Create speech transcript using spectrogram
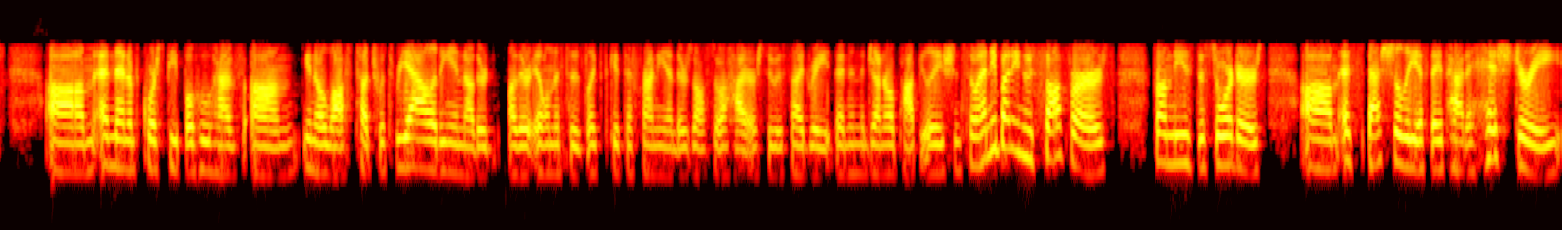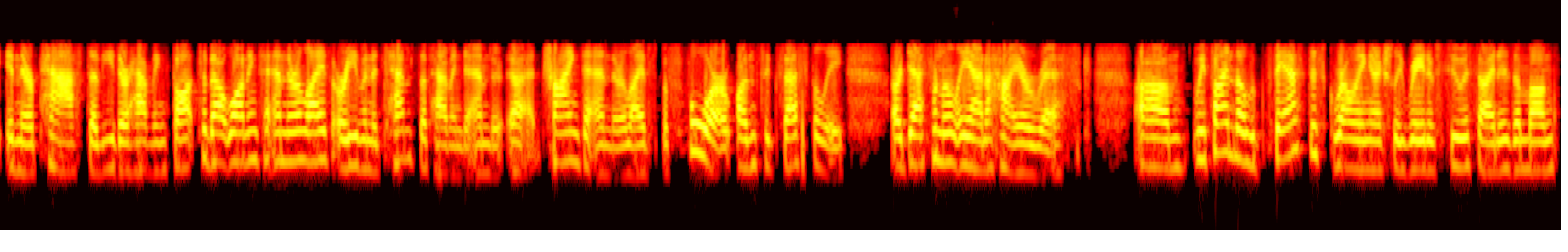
Um, and then, of course, people who have, um, you know, lost touch with reality and other other illnesses like schizophrenia. There's also a higher suicide rate than in the general population. So anybody who suffers from these disorders, um, especially if they've had a history in their past of either having thoughts about wanting to end their life or even attempts of having to end their, uh, trying to end their lives before unsuccessfully, are definitely at a higher risk. Um, we find the fastest growing actually rate of suicide is among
